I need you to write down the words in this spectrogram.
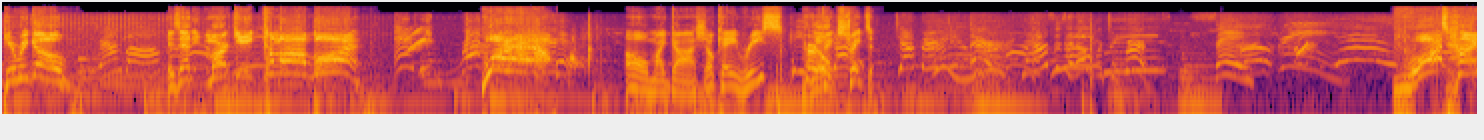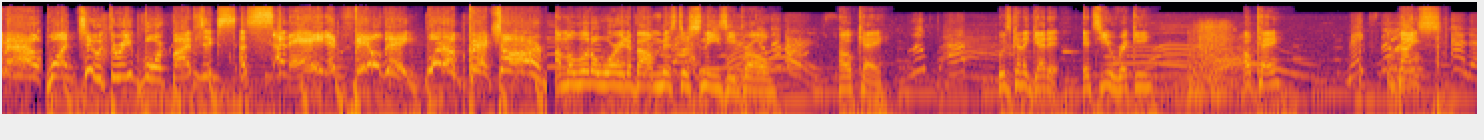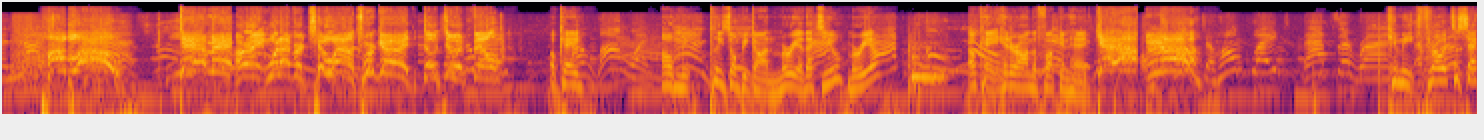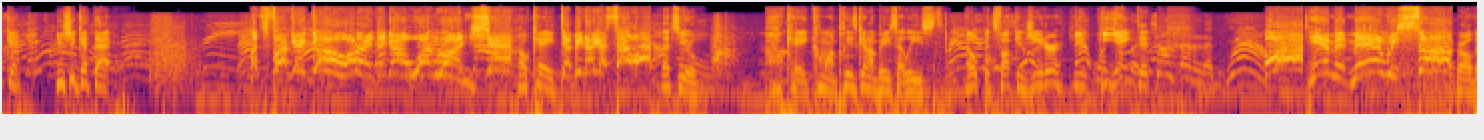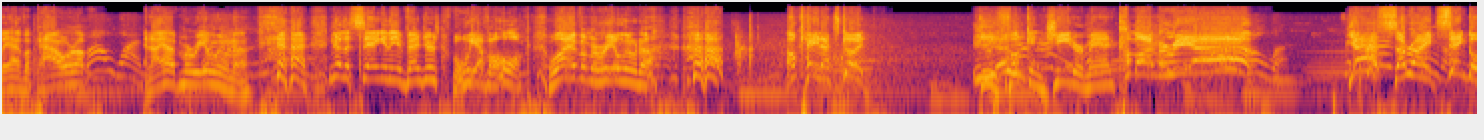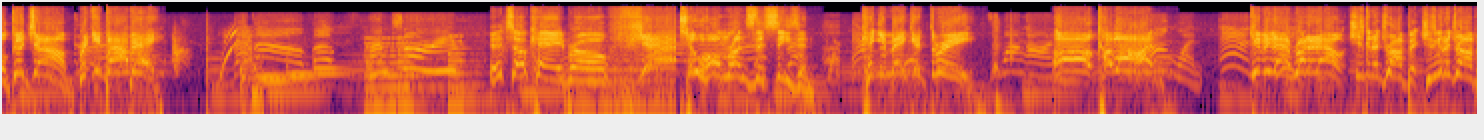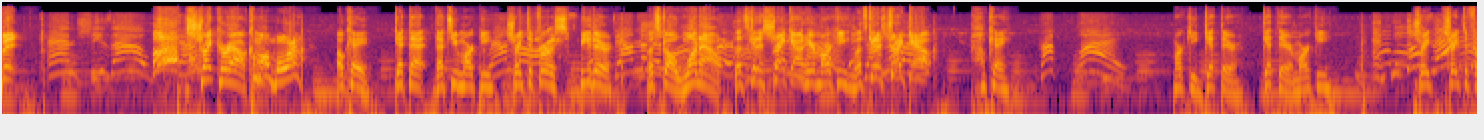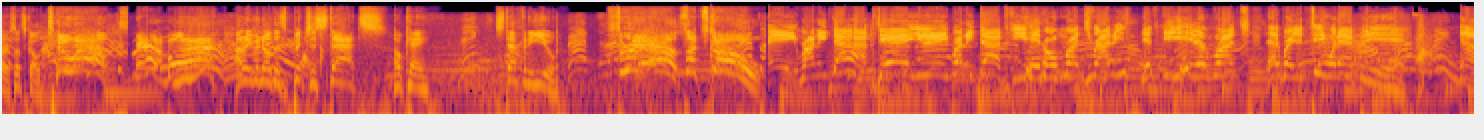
here we go. Is any Marky? Come on, boy. And he grabs One out. Oh my gosh. Okay, Reese. Perfect. Straight to. Jumper. Third. Tosses it over to first. Save. What? Timeout! One, two, three, four, five, six, a s- an eight, and fielding! What a bitch arm! I'm a little worried about Mr. Sneezy, bro. Okay, who's gonna get it? It's you, Ricky. Okay, Nice. leap, And a nice Pablo! catch. Damn it! All right, whatever. Two outs. We're good. Don't do it, Phil. Okay. A long one. Oh, me. Please don't be gone. Maria, that's you? Maria? Oh. Okay, hit her on the fucking head. Get up! To home plate. That's a run. Kimmy, throw it to second. second. You should get that. Let's fucking go! All right, they got one run. Shit! Okay, Debbie Nagasawa! That's you. Okay, come on, please get on base at least. Nope, it's fucking Jeter. He, he yanked it. chunk out of the ground. Oh, damn it, man, we suck! Bro, they have a power up, and I have Maria Luna. you know the saying in the Avengers? Well, we have a Hulk. Well, I have a Maria Luna. okay, that's good. Dude, fucking Jeter, man. Come on, Maria! Yes, all right, single. Good job. Ricky Bobby! It's okay, bro. Shit! Two home runs this season. Can you make it three? Oh, come on! Long one. And Give me that. Run it out. She's gonna drop it. She's gonna drop it. And she's out. Ah! Strike her out. Come on, boy. Okay, get that. That's you, Marky. Straight to first. Be there. Let's go. One out. Let's get a strikeout here, Marky. Let's get a strikeout. Okay, Pop. Marky, get there. Get there, Marky. And he goes Straight, straight to first. Let's go. Two outs. Yeah, boy. I don't even know this bitch's stats. Okay, Stephanie, you. Three outs. Let's go. Hey, Ronnie Dobbs. Yeah, you hey, Ronnie Dobbs. You hit home runs, Ronnie? Yes, you hit home runs? All right, let's see what happened here.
